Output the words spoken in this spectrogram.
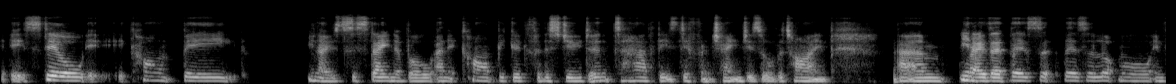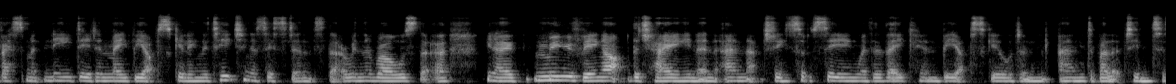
it's still, it, it can't be you know sustainable and it can't be good for the student to have these different changes all the time um, you know that there's there's a lot more investment needed and maybe upskilling the teaching assistants that are in the roles that are you know moving up the chain and and actually sort of seeing whether they can be upskilled and and developed into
